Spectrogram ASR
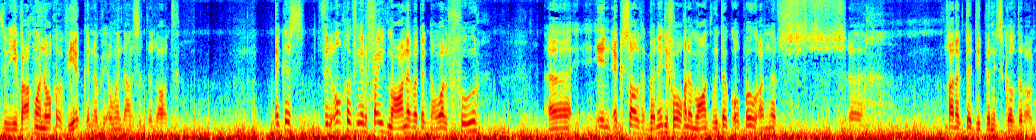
so jy wag maar nog 'n week en op die oomblik dan is dit te laat. Ek is vir ongeveer 5 maande wat ek nou al voer. Uh en ek sal binne die volgende maand moet ek ophou anders uh gaan ek te diep in die skuld raak.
